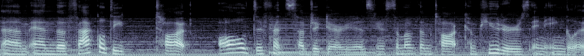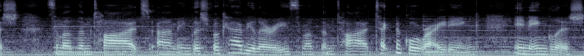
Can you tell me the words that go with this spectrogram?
Um, and the faculty taught all different subject areas. You know, some of them taught computers in English, some of them taught um, English vocabulary, some of them taught technical writing in English.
